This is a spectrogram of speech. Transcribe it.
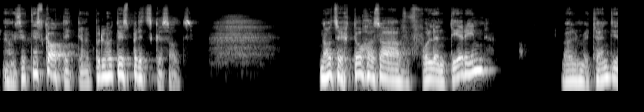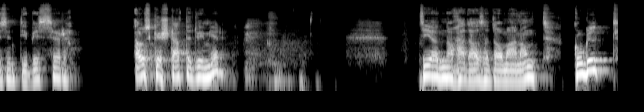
Dann haben wir gesagt, das geht nicht. Wir brauchen das Britzgesalz. Dann hat sich doch also eine Volontärin, weil mit Handy sind die besser ausgestattet wie wir. Die hat nachher also da mal googelt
